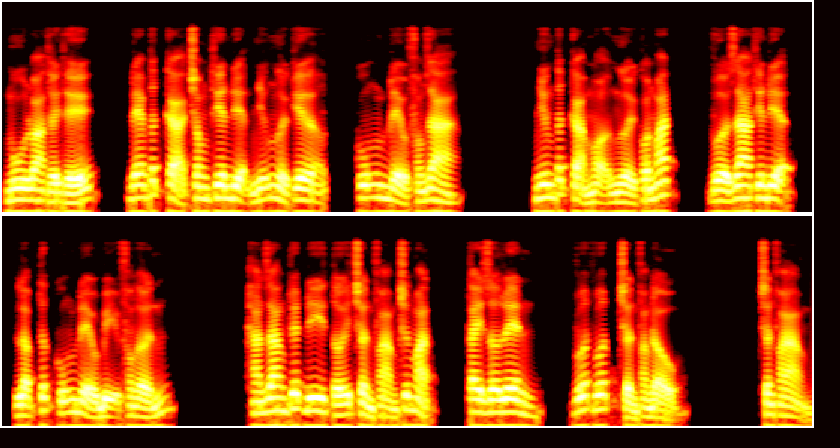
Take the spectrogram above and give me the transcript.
Mù loa thấy thế đem tất cả trong thiên điện những người kia cũng đều phóng ra. Nhưng tất cả mọi người con mắt vừa ra thiên điện, lập tức cũng đều bị phong ấn. Hàn giang tuyết đi tới trần phàm trước mặt, tay giơ lên, vớt vớt trần phàm đầu. Trần phàm.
